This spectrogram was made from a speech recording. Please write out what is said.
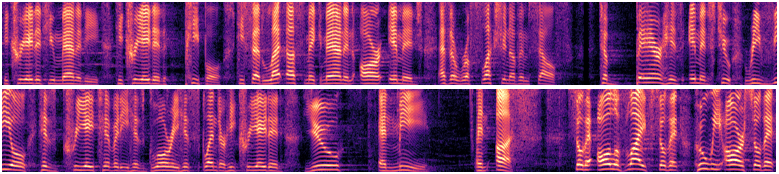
He created humanity. He created people. He said, Let us make man in our image as a reflection of Himself, to bear His image, to reveal His creativity, His glory, His splendor. He created you and me and us so that all of life, so that who we are, so that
